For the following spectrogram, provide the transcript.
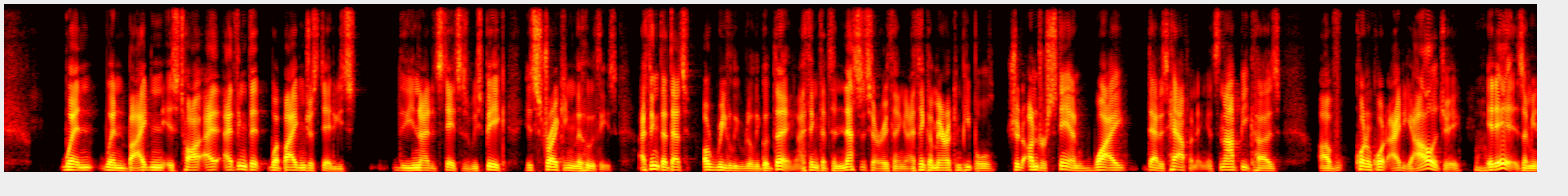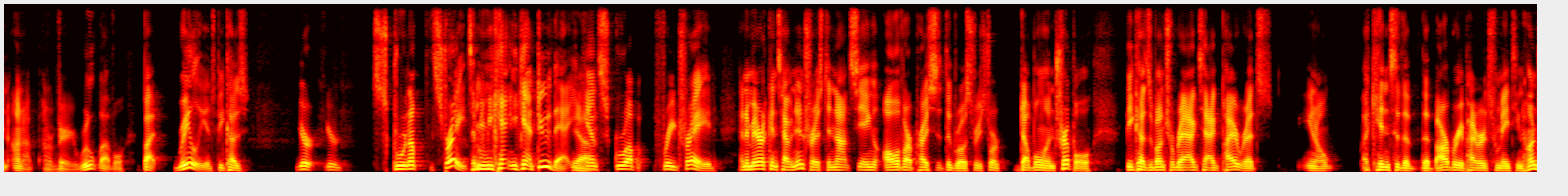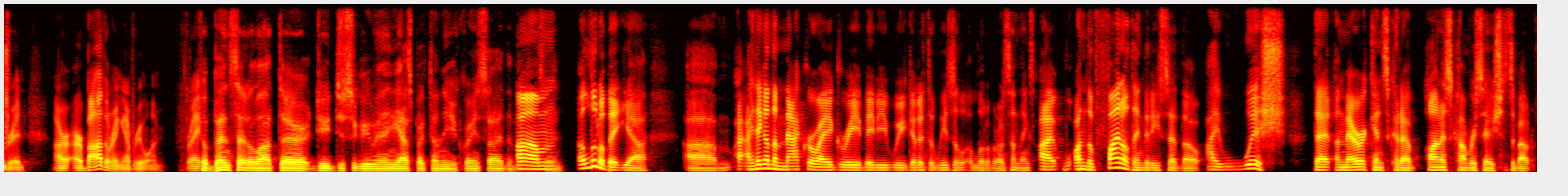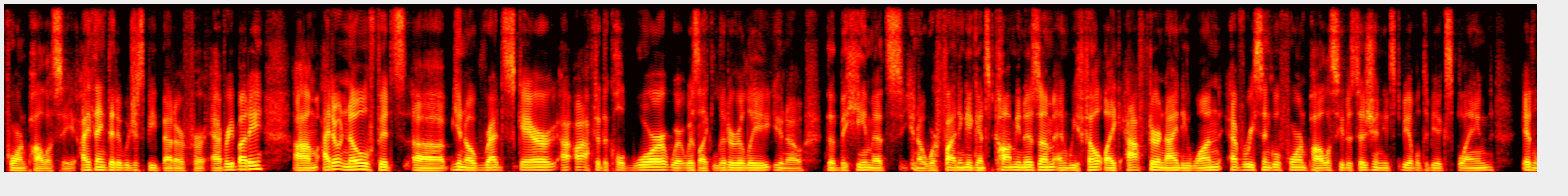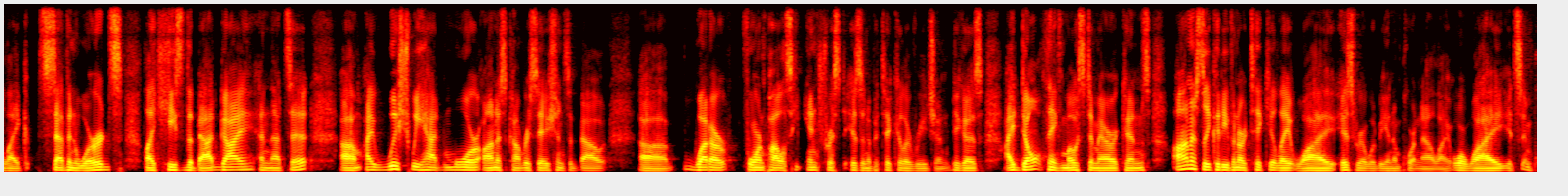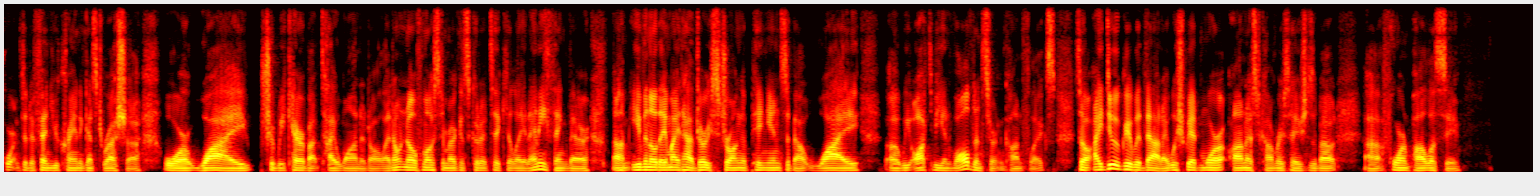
when when Biden is talking, I think that what Biden just did, he's the United States as we speak is striking the Houthis. I think that that's a really really good thing. I think that's a necessary thing. I think American people should understand why that is happening. It's not because of quote unquote ideology. Mhm. It is. I mean, on a on a very root level, but really, it's because you're you're screwing up the straits. I mean, you can't you can't do that. You Yeah. can't screw up free trade. And Americans have an interest in not seeing all of our prices at the grocery store double and triple because a bunch of ragtag pirates, you know, akin to the, the Barbary pirates from 1800, are, are bothering everyone, right? So Ben said a lot there. Do you disagree with any aspect on the Ukraine side? That Ben Um, said? a little bit, yeah. Um, I I think on the macro, I agree. Maybe we get into the weeds a, a little bit on some things. I on the final thing that he said, though, I wish that Americans could have honest conversations about foreign policy. I think that it would just be better for everybody. Um, I don't know if it's uh, you know Red Scare after the Cold War, where it was like literally you know the behemoths, you know, we're fighting against communism, and we felt like after '91, every single foreign policy decision needs to be able to be explained in like seven words, like he's the bad guy and that's it. Um, I wish we had more honest conversations about uh, what our foreign policy interest is in a particular region, because I don't think most Americans honestly could even even articulate why Israel would be an important ally or why it's important to defend Ukraine against Russia or why should we care about Taiwan at all. I don't know if most Americans could articulate anything there, um, even though they might have very strong opinions about why uh, we ought to be involved in certain conflicts. So I do agree with that. I wish we had more honest conversations about uh, foreign policy.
